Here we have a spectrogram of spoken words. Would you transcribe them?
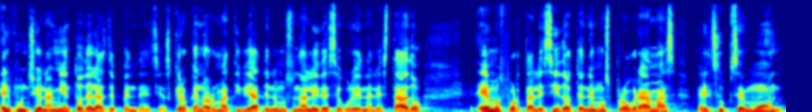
el funcionamiento de las dependencias. Creo que en normatividad tenemos una ley de seguridad en el Estado, hemos fortalecido, tenemos programas, el Subsemun,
